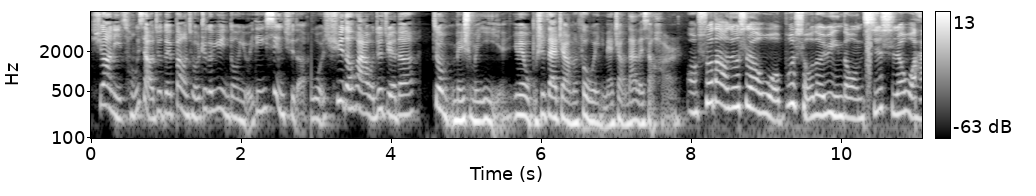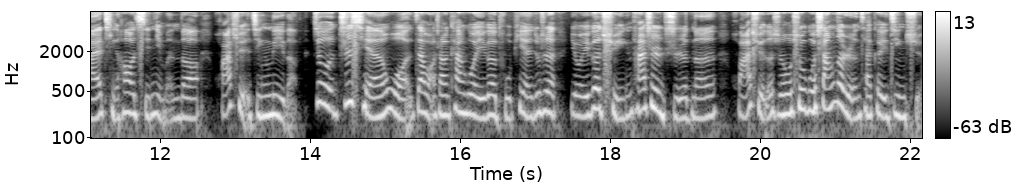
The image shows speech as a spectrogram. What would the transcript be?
需要你从小就对棒球这个运动有一定兴趣的。我去的话，我就觉得就没什么意义，因为我不是在这样的氛围里面长大的小孩儿。哦，说到就是我不熟的运动，其实我还挺好奇你们的滑雪经历的。就之前我在网上看过一个图片，就是有一个群，它是只能滑雪的时候受过伤的人才可以进去，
